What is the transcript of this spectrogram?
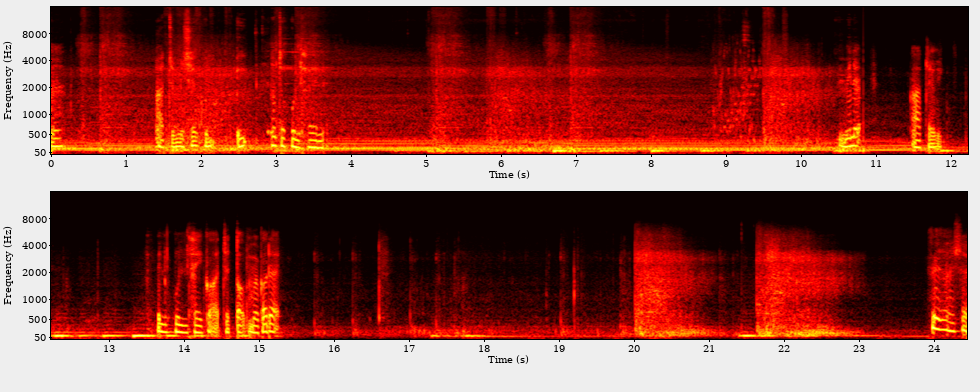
มาอาจจะไม่ใช่คนเอ้ยน่าจะคนไทยแหละไม่นะอาจจะเป็นคนไทยก็อาจจะตอบมาก็ได้ ใช่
